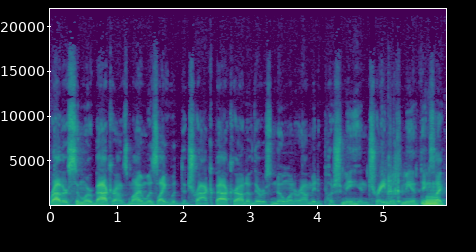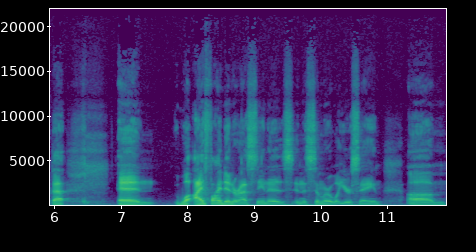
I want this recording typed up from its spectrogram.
rather similar backgrounds. Mine was like with the track background of there was no one around me to push me and train with me and things like that. And what I find interesting is, in the similar to what you're saying, um,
